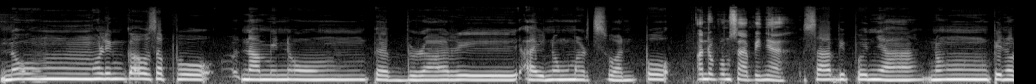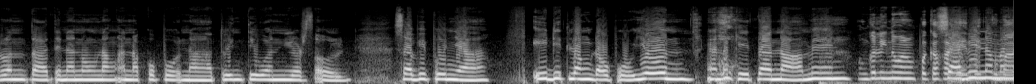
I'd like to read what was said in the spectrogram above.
Noong huling kausap po namin noong February, ay nung March 1 po. Ano pong sabi niya? Sabi po niya, nung pinurunta, tinanong ng anak ko po na 21 years old. Sabi po niya, edit lang daw po yun. Na nakita namin. Ang galing naman ng Sabi pagkaka-edit, naman, ng,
